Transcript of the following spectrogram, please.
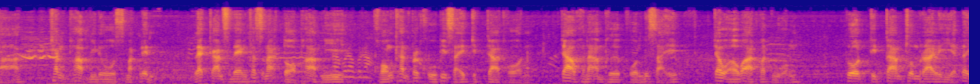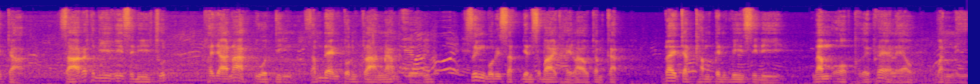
ขา ช่างภาพวิดีโอสมัครเล่น และการแสดงทัศนะต่อภาพนี้ ของท่านพระครูพิสัยจิตจาธรเจ้าคณะอำเภอโพนพิสัย เจ้าอาวาสวัดหลวงโป รดติดตามชมรายละเอียดได้จาก สารคดีวีซีดีชุด พญานาคตัวจริงสำแดงตนกลางน้ำโขงซึ่งบริษัทเย็นสบายไทยลาวจำกัด ได้จัดทำเป็น VCD นำออกเผยแพร่แล้ววันนี้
